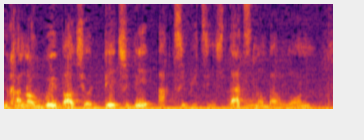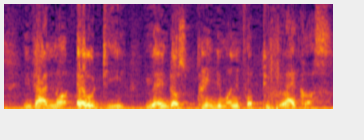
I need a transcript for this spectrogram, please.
you cannot go about your day-to-day activities. That's mm-hmm. number one. If you are not healthy, you end up spending money for people like us.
